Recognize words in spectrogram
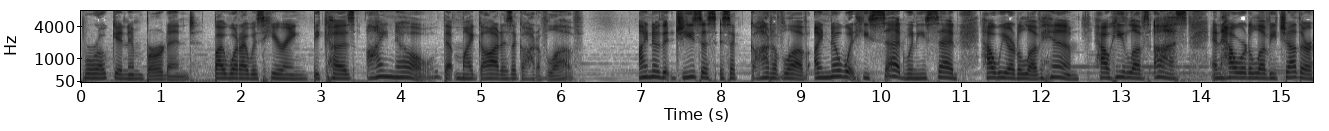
broken and burdened by what I was hearing because I know that my God is a God of love. I know that Jesus is a God of love. I know what he said when he said how we are to love him, how he loves us, and how we're to love each other.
